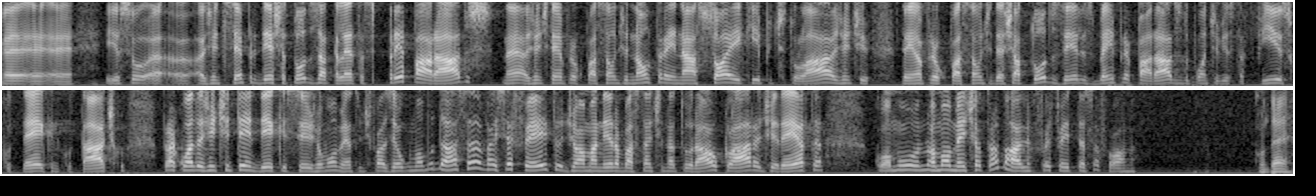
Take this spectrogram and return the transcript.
é, é, é isso a, a, gente sempre deixa todos os atletas preparados, né? A gente tem a preocupação de não treinar só a equipe titular, a gente tem a preocupação de deixar todos eles bem preparados do ponto de vista físico, técnico, tático, para quando a gente entender que seja o momento de fazer alguma mudança, vai ser feito de uma maneira bastante natural, clara, direta, como normalmente eu trabalho. Foi feito dessa forma. Condé,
